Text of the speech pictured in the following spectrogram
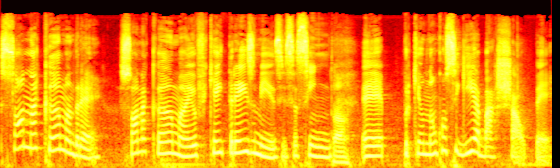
só na cama, André. Só na cama. Eu fiquei três meses, assim. Tá. É, porque eu não conseguia baixar o pé.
